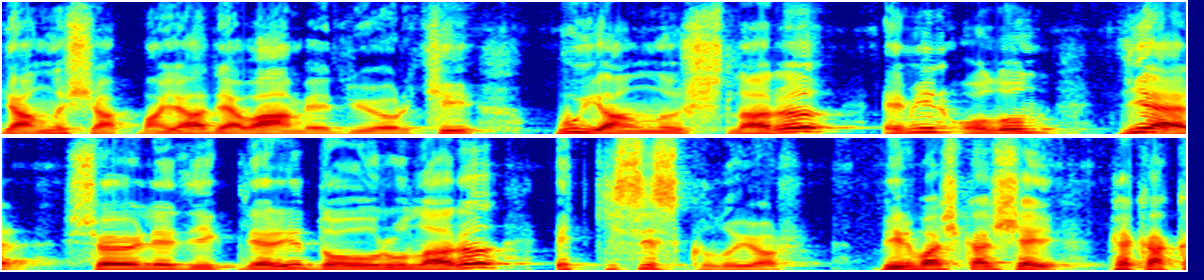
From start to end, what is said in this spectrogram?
yanlış yapmaya devam ediyor ki bu yanlışları emin olun diğer söyledikleri doğruları etkisiz kılıyor. Bir başka şey PKK,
